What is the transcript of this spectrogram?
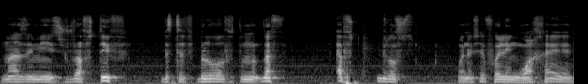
más de mis rough stiff. Bueno, ese fue el lenguaje.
